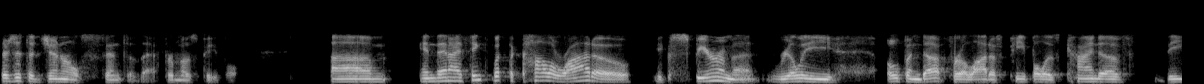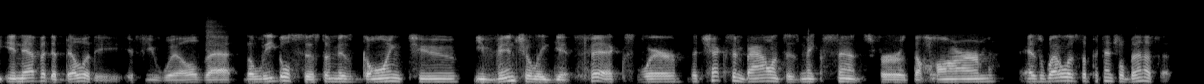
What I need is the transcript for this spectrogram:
There's just a general sense of that for most people. Um, and then I think what the Colorado experiment really opened up for a lot of people is kind of the inevitability, if you will, that the legal system is going to eventually get fixed where the checks and balances make sense for the harm as well as the potential benefits.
